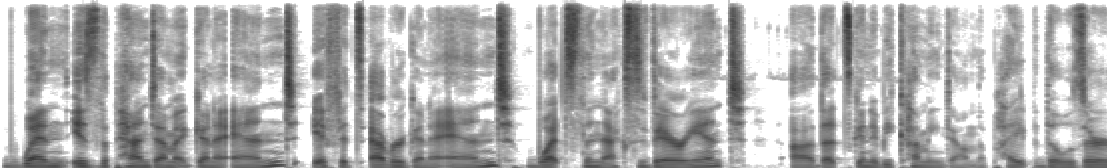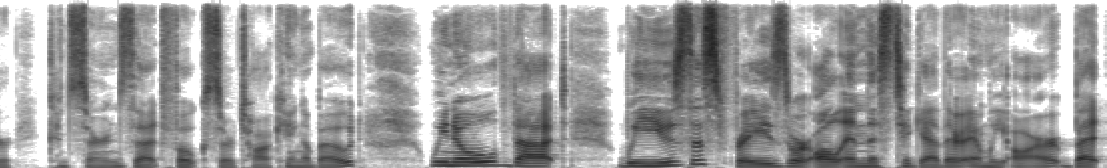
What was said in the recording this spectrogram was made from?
when is the pandemic going to end? If it's ever going to end, what's the next variant? Uh, that's going to be coming down the pipe. Those are concerns that folks are talking about. We know that we use this phrase, we're all in this together, and we are, but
